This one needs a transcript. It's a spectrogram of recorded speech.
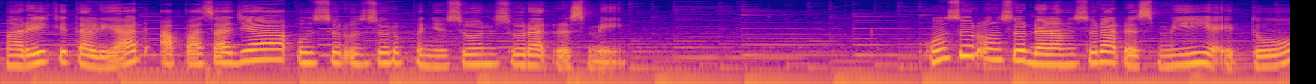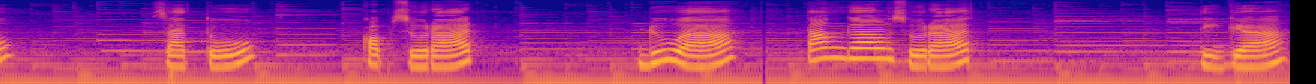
Mari kita lihat apa saja unsur-unsur penyusun surat resmi. Unsur-unsur dalam surat resmi yaitu 1. Kop surat 2. Tanggal surat 3.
